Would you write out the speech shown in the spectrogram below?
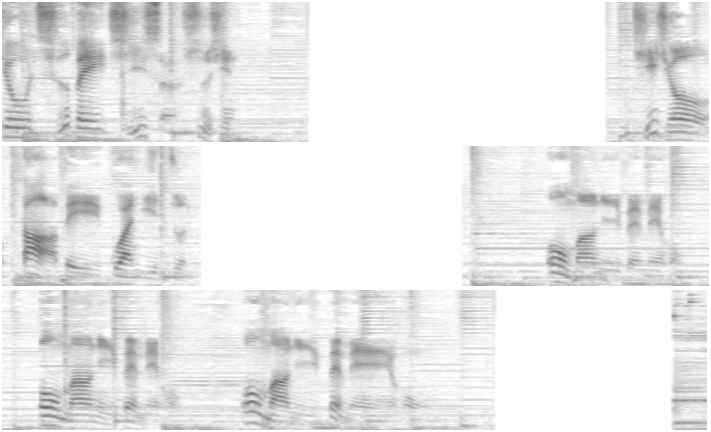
修慈悲喜舍四心，祈求大悲观音尊。唵嘛呢叭咪吽，唵嘛呢叭咪吽，唵嘛呢叭咪吽。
